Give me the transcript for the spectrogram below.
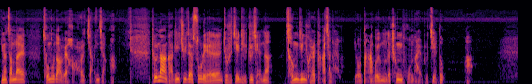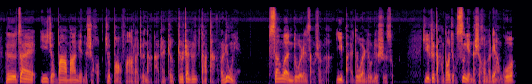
你看，咱们来从头到尾好好讲一讲啊。这个纳卡地区在苏联就是解体之前呢，曾经就开始打起来了，有大规模的冲突呢，还有这个械斗啊。呃，在一九八八年的时候就爆发了这个纳卡战争，这个战争打打了六年。三万多人丧生啊，一百多万流离失所，一直打到九四年的时候呢，两国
